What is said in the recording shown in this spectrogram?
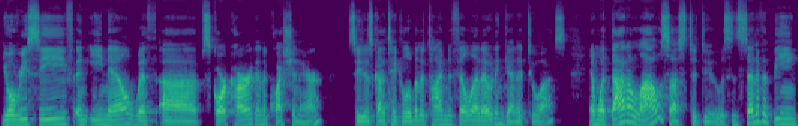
You'll receive an email with a scorecard and a questionnaire. So you just got to take a little bit of time to fill that out and get it to us. And what that allows us to do is instead of it being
